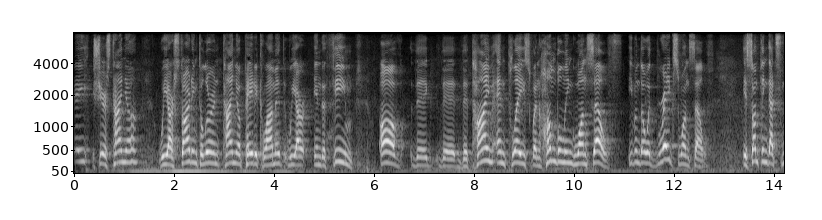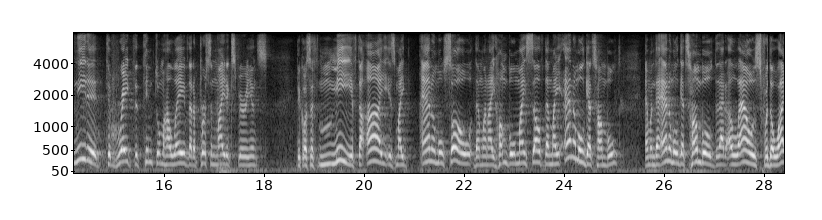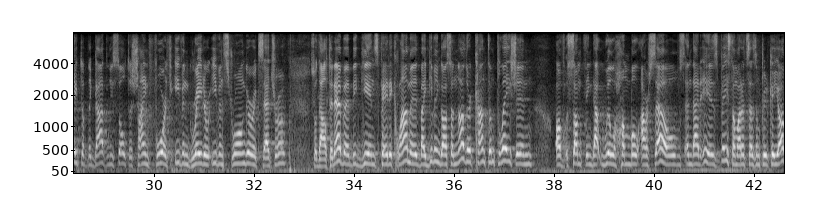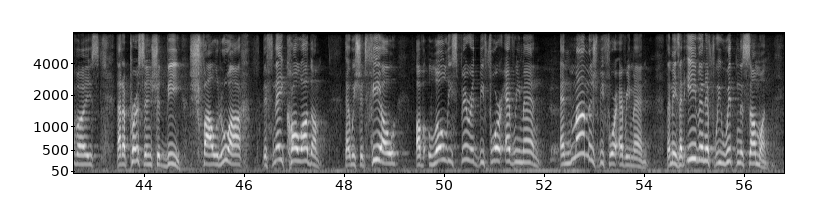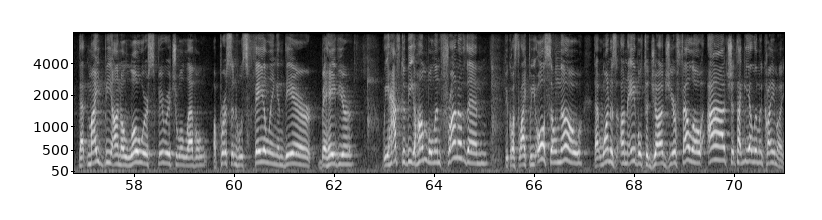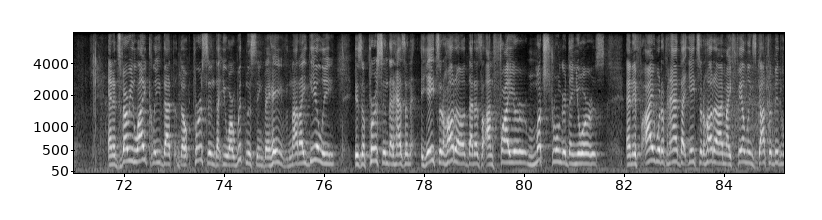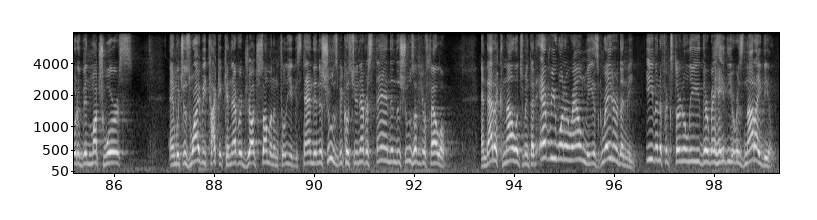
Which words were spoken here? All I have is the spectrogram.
Hey, Shirs Tanya. We are starting to learn Tanya Perek Lamed. We are in the theme of the, the, the time and place when humbling oneself, even though it breaks oneself, is something that's needed to break the timtum halev that a person might experience. Because if me, if the I is my animal soul, then when I humble myself, then my animal gets humbled and when the animal gets humbled, that allows for the light of the godly soul to shine forth even greater, even stronger, etc. So the Alter Rebbe begins Perek Lamed by giving us another contemplation of something that will humble ourselves, and that is based on what it says in Pirkei Avos, that a person should be shval ruach b'fnei kol adam, that we should feel of lowly spirit before every man, and mamish before every man. That means that even if we witness someone that might be on a lower spiritual level, a person who's failing in their behavior, we have to be humble in front of them because, like we also know, that one is unable to judge your fellow. And it's very likely that the person that you are witnessing behave not ideally is a person that has an Yetzer Hara that is on fire, much stronger than yours and if I would have had that Yetzer Hara, my failings, God forbid, would have been much worse. And which is why we taka can never judge someone until you stand in the shoes, because you never stand in the shoes of your fellow. And that acknowledgement that everyone around me is greater than me, even if externally their behavior is not ideal.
